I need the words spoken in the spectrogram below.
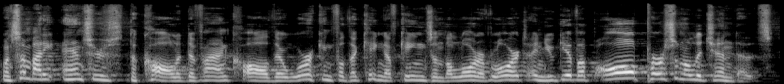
When somebody answers the call, a divine call, they're working for the King of Kings and the Lord of Lords, and you give up all personal agendas.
